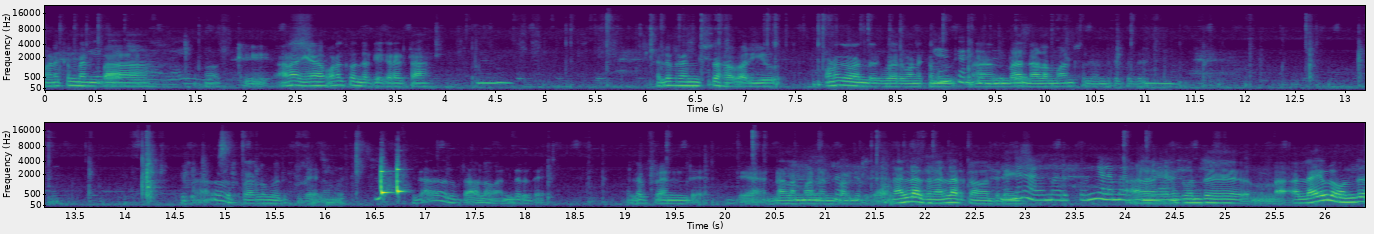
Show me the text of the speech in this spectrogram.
வணக்கம் நண்பா. ஓகே. ஆனால் ஏன் உனக்கு வந்திருக்கு கரெக்டா hello friends how are you உனக்கு வந்திருக்கு பாரு வணக்கம். நண்பா நலமான்னு சொல்லி வந்திருக்குது. ஏதாவது ஒரு ப்ராப்ளம் இருக்குது நமக்கு ஏதாவது ஒரு ப்ராப்ளம் வந்துடுது ஹலோ ஃப்ரெண்டு நலமா நண்பர்கள் நல்லா இருக்கும் நல்லா இருக்கும் நல்ல இருக்கும். நிலமா ஆனால் எனக்கு வந்து லைவ்ல வந்து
